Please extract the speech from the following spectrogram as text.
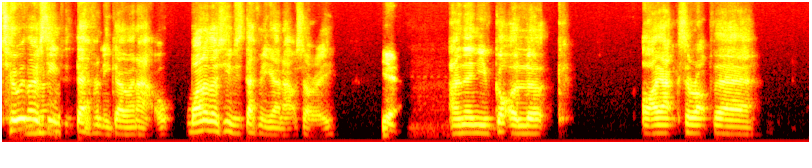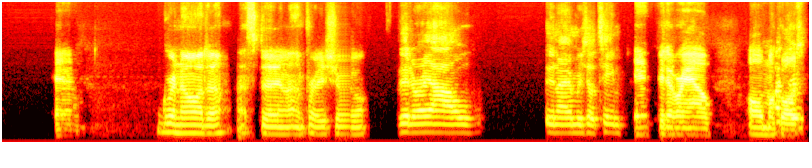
Two of those teams are definitely going out. One of those teams is definitely going out. Sorry. Yeah. And then you've got to look. Ajax are up there. Yeah. Granada, that's still in, I'm pretty sure. Villarreal, Unai Emery's old team. Yeah, Villarreal. Oh my I god. don't,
